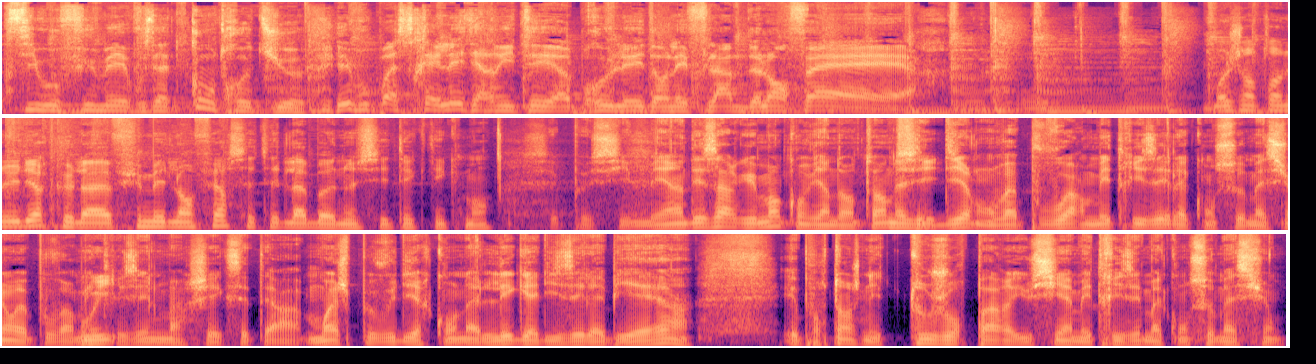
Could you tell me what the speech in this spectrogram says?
si vous fumez, vous êtes contre Dieu et vous passerez l'éternité à brûler dans les flammes de l'enfer. Moi, j'ai entendu dire que la fumée de l'enfer, c'était de la bonne aussi, techniquement. C'est possible. Mais un des arguments qu'on vient d'entendre, c'est de dire on va pouvoir maîtriser la consommation, on va pouvoir Oui. maîtriser le marché, etc. Moi, je peux vous dire qu'on a légalisé la bière, et pourtant, je n'ai toujours pas réussi à maîtriser ma consommation.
